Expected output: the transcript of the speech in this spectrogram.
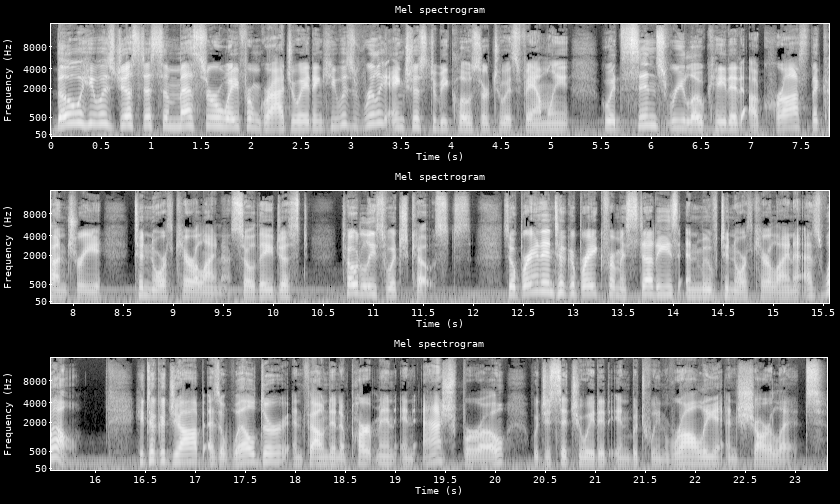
Though he was just a semester away from graduating, he was really anxious to be closer to his family, who had since relocated across the country to North Carolina. So they just totally switched coasts. So Brandon took a break from his studies and moved to North Carolina as well. He took a job as a welder and found an apartment in Asheboro, which is situated in between Raleigh and Charlotte.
